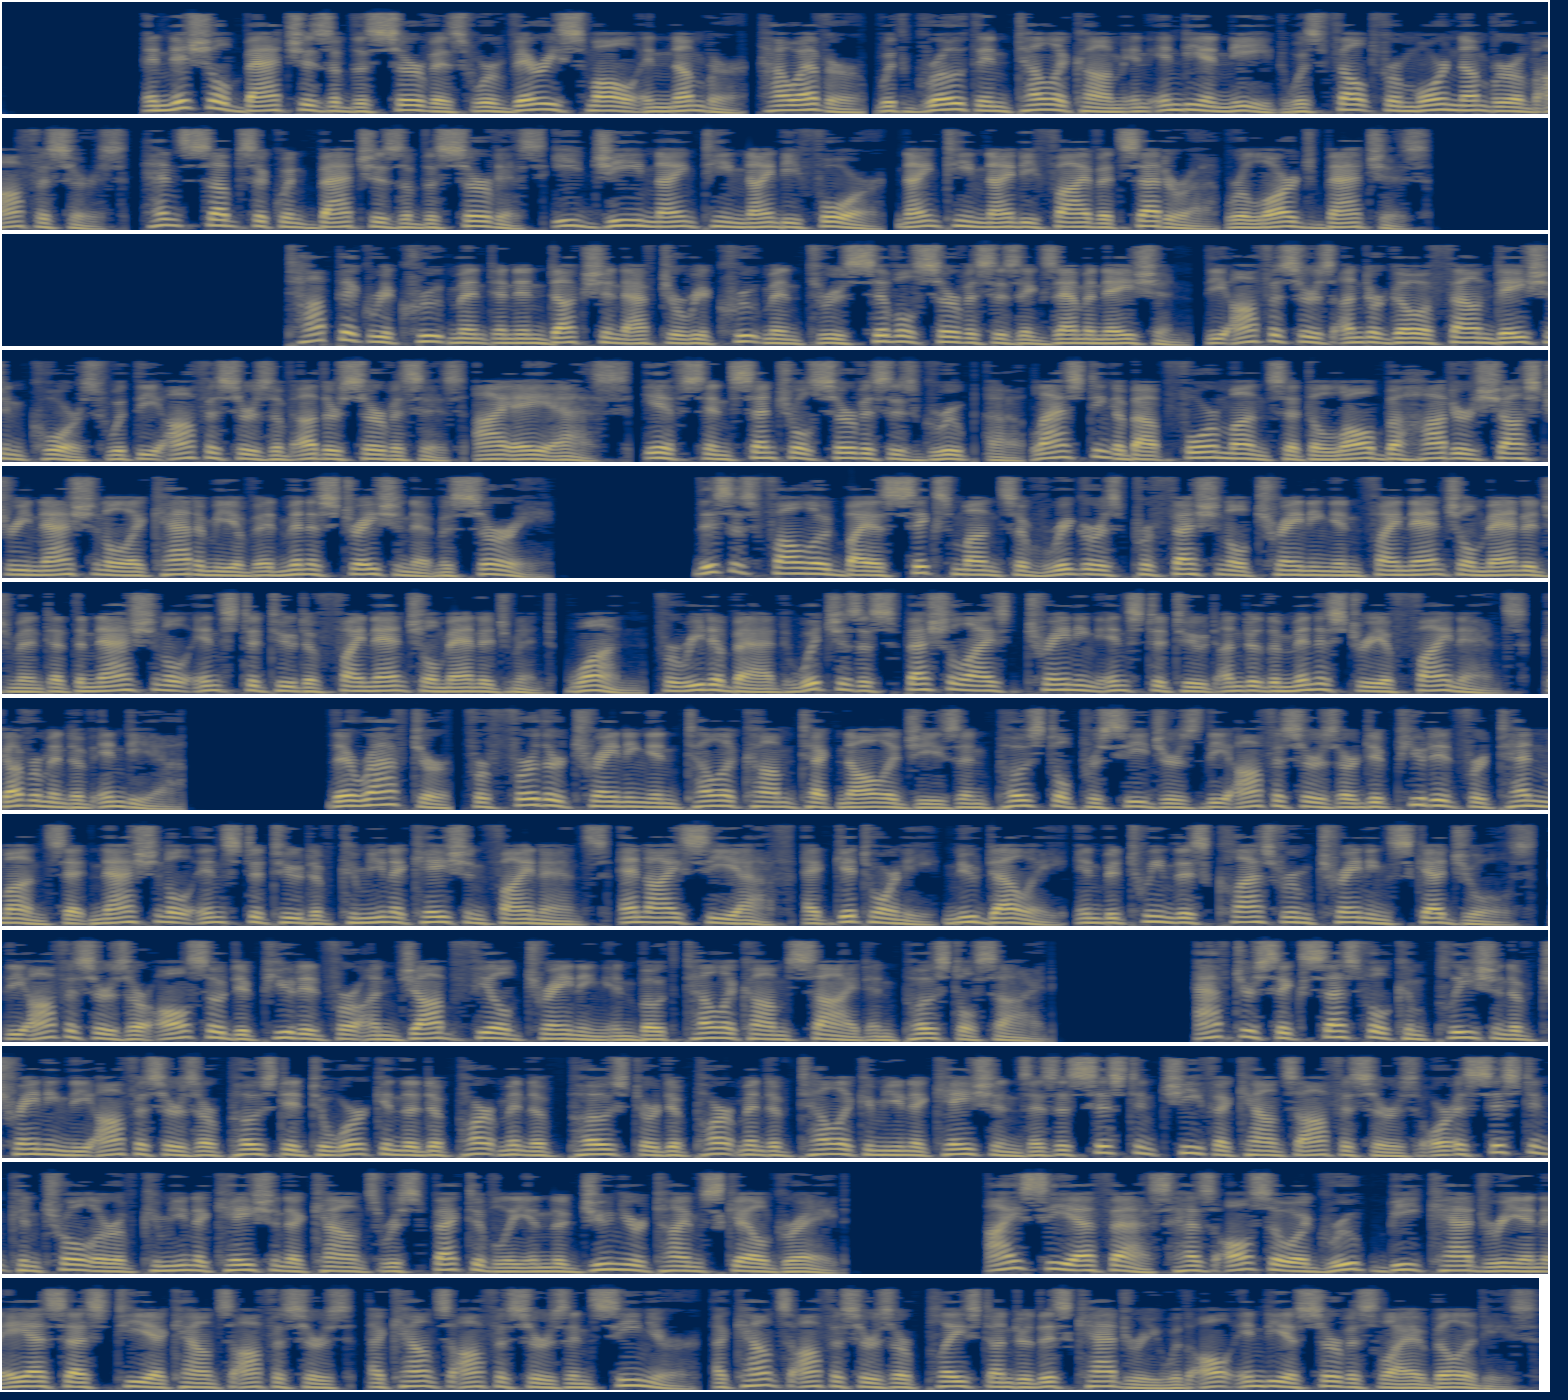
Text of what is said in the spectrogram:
Initial batches of the service were very small in number, however, with growth in telecom in India need was felt for more number of officers, hence subsequent batches of the service e.g. 1994, 1995 etc. were large batches. Topic recruitment and induction After recruitment through civil services examination, the officers undergo a foundation course with the officers of other services IAS, IFS and Central Services Group lasting about four months at the Lal Bahadur Shastri National Academy of Administration at Mussoorie. This is followed by a six months of rigorous professional training in financial management at the National Institute of Financial Management, 1, Faridabad which is a specialised training institute under the Ministry of Finance, Government of India. Thereafter, for further training in telecom technologies and postal procedures the officers are deputed for 10 months at National Institute of Communication Finance at Ghitorni New Delhi in between this classroom training schedules, the officers are also deputed for on-job field training in both telecom side and postal side. After successful completion of training the officers are posted to work in the Department of Post or Department of Telecommunications as Assistant Chief Accounts Officers or Assistant Controller of Communication Accounts respectively in the junior time scale grade. ICFS has also a Group B cadre and ASST accounts officers, accounts officers and senior, accounts officers are placed under this cadre with all India service liabilities.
